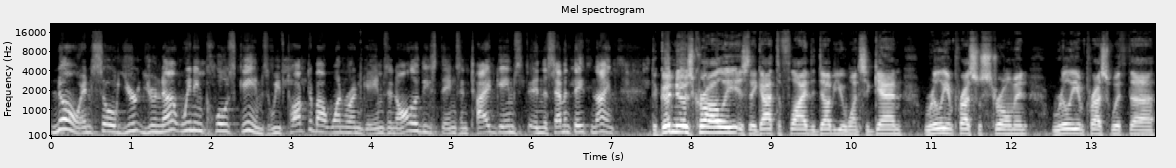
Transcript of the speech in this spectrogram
No, and so you're you're not winning close games. We've talked about one-run games and all of these things, and tied games in the seventh, eighth, ninth. The good news, Crawley, is they got to fly the W once again. Really impressed with Stroman. Really impressed with uh,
